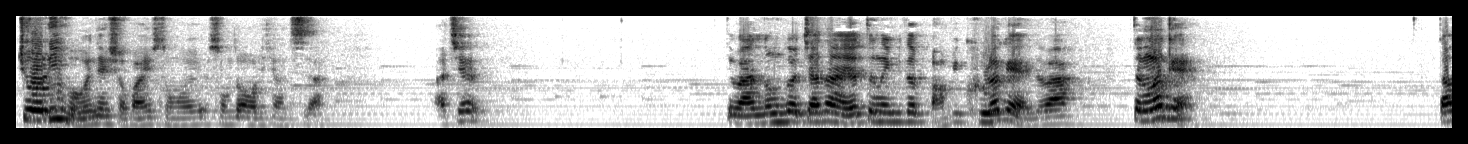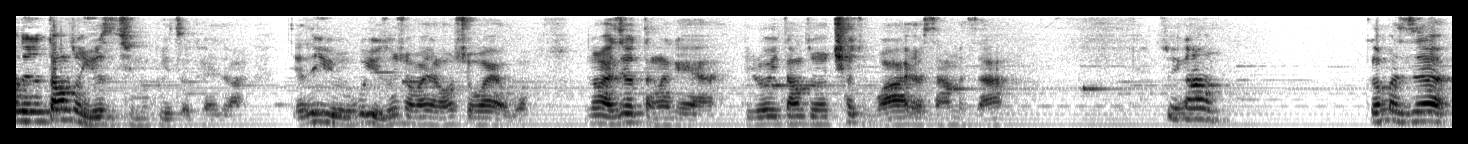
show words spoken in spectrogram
教练勿会拿小朋友送回送到屋里向去啊，而且，对伐？侬搿家长还要蹲辣埃面旁边看辣盖，对伐？等辣盖。当然，当中有事体侬可以走开，对伐？但是有如果有种小朋友老小个闲话，侬还是要等辣盖啊。比如伊当中要吃茶啊，要啥物事啊。所以讲，搿物事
